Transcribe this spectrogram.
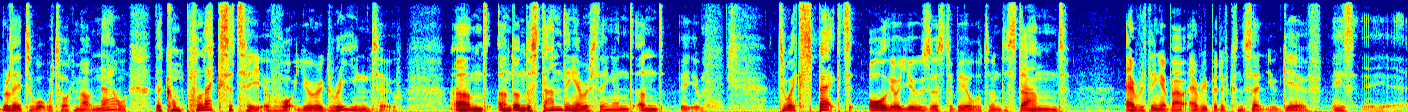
related to what we're talking about now the complexity of what you're agreeing to and and understanding everything and and uh, to expect all your users to be able to understand everything about every bit of consent you give is mm.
